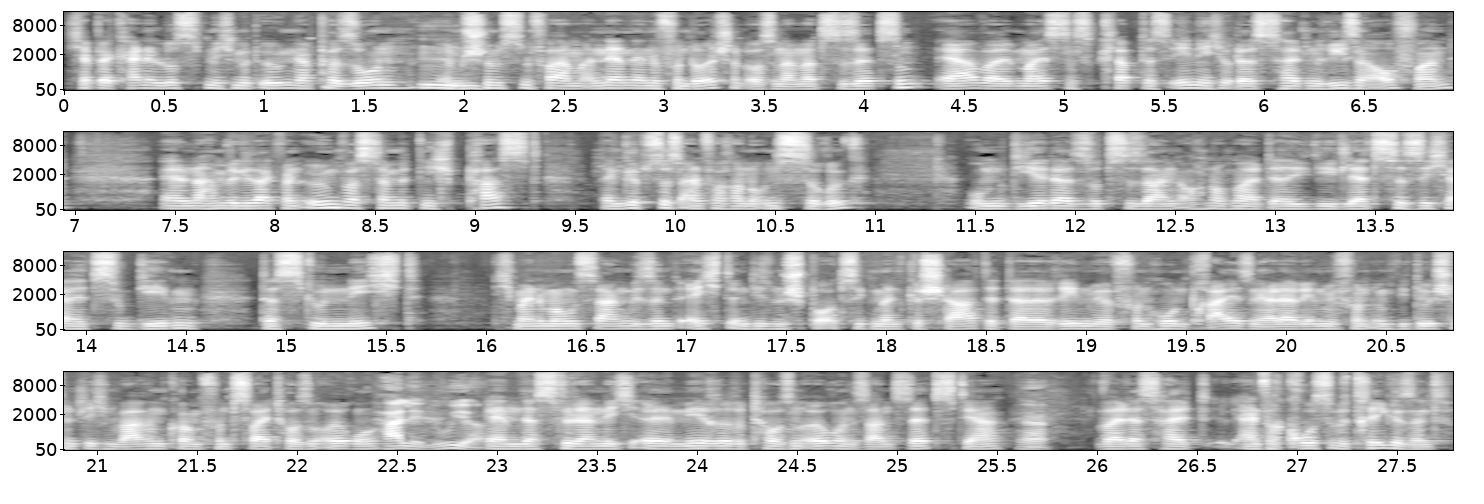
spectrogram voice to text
Ich habe ja keine Lust, mich mit irgendeiner Person mhm. im schlimmsten Fall am anderen Ende von Deutschland auseinanderzusetzen, ja, weil meistens klappt das eh nicht oder es ist halt ein Riesenaufwand. Äh, da haben wir gesagt, wenn irgendwas damit nicht passt, dann gibst du es einfach an uns zurück, um dir da sozusagen auch nochmal die, die letzte Sicherheit zu geben, dass du nicht ich meine, man muss sagen, wir sind echt in diesem Sportsegment gestartet. Da reden wir von hohen Preisen. Ja, da reden wir von irgendwie durchschnittlichen Warenkommen von 2000 Euro. Halleluja. Ähm, dass du da nicht äh, mehrere tausend Euro in den Sand setzt, ja? ja. Weil das halt einfach große Beträge sind.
